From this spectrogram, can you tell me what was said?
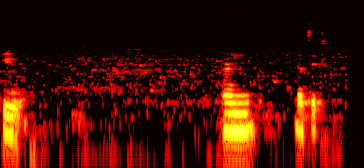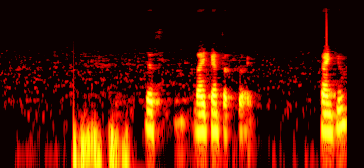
Steve and that's it. Just like and subscribe. Thank you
